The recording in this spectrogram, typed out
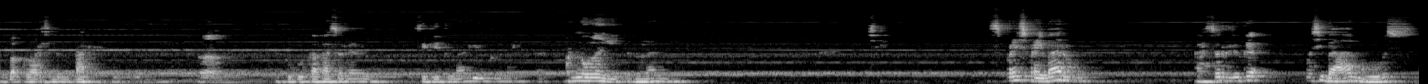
Coba keluar sebentar. Ah. aku buka kasurnya. Segitu lagi aku keluar. Penuh lagi. Penuh lagi. Spray spray baru. Kasur juga masih bagus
